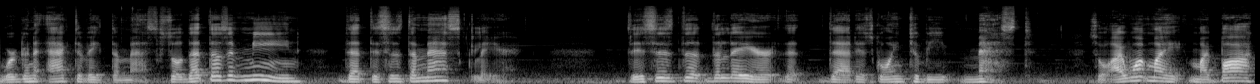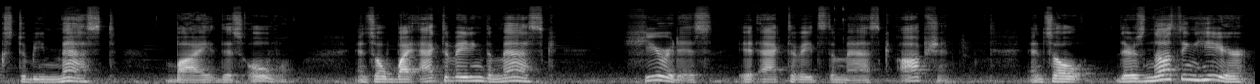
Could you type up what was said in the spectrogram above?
we're going to activate the mask. So that doesn't mean that this is the mask layer. This is the, the layer that, that is going to be masked. So I want my, my box to be masked by this oval. And so by activating the mask, here it is, it activates the mask option. And so there's nothing here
